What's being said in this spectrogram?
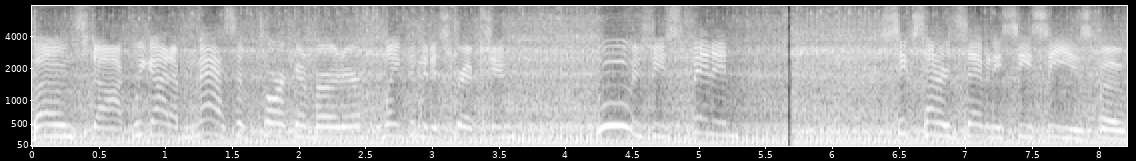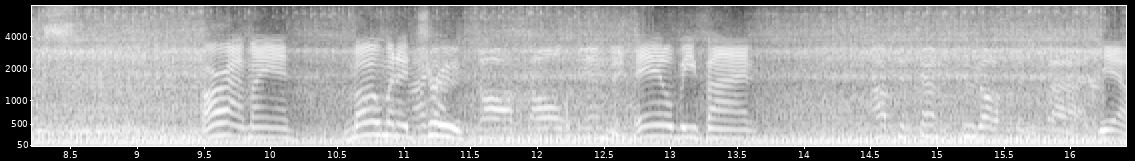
bone stock. We got a massive torque converter, link in the description. And she's spinning. 670 cc's, folks. All right, man. Moment of I truth. exhaust all in me. It'll be fine. I just kind of scoot off to the side. Yeah.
